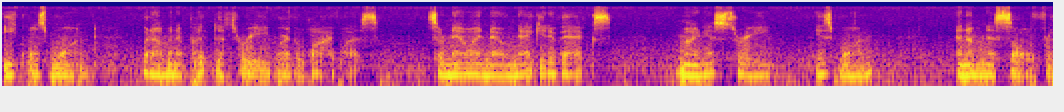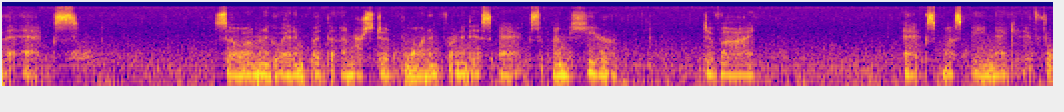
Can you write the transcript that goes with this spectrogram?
equals 1. But I'm going to put the 3 where the y was. So now I know negative x minus 3 is 1. And I'm going to solve for the x. So I'm going to go ahead and put the understood 1 in front of this x. I'm here. Divide x must be negative 4.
